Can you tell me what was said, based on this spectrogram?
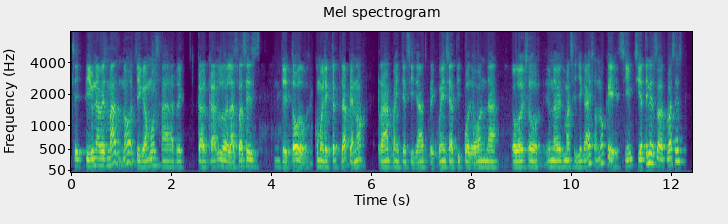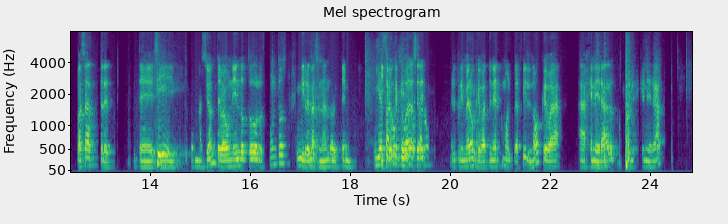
Sí, y una vez más, ¿no? Llegamos a calcarlo, las bases de todo, como electroterapia, ¿no? Rampa, intensidad, frecuencia, tipo de onda, todo eso, una vez más se llega a eso, ¿no? Que si, si ya tienes las bases, pasa y tu formación te va uniendo todos los puntos y, relacionando el tema. Y, creo que tú vas a ser el, primero que va a tener como el perfil, ¿no? Que va a generar, generar,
